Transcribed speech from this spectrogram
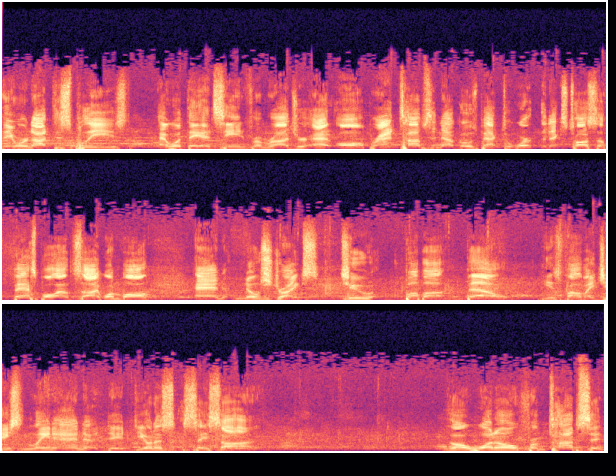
they were not displeased at what they had seen from Roger at all. Brad Thompson now goes back to work. The next toss, a fastball outside, one ball and no strikes to Bubba Bell. He is followed by Jason Lane and De Dionis Cesar. The 1 0 from Thompson.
